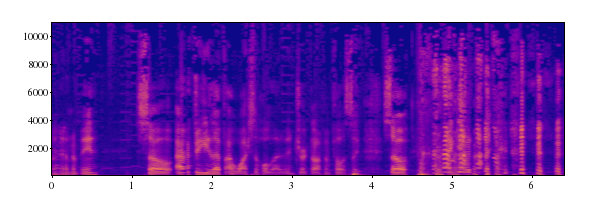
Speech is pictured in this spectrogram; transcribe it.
You know what I mean? So after he left, I watched the whole lot of it and jerked off and fell asleep. So I give it.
